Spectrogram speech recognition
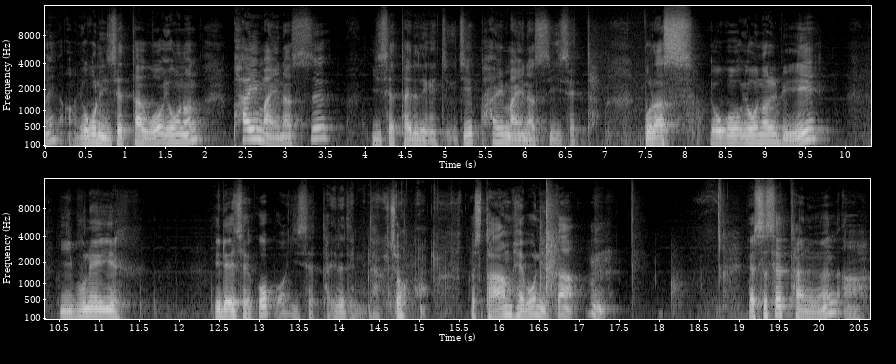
에? 어, 요거는 2세타고 요거는 파이 마이너스 2세타 이래 되겠지 그지? 파이 마이너스 2세타 플러스 요거 요 넓이 2분의 1 1의 제곱 어, 2세타 이래 됩니다 그죠? 어. 그래서 다음 해보니까 S세타는 아,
